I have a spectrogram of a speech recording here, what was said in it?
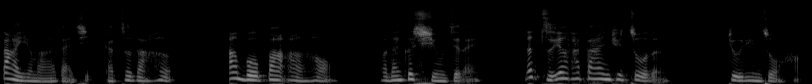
答应人的代志，甲做甲好，啊无把案吼，好难个想一来。那只要他答应去做的，就一定做好。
